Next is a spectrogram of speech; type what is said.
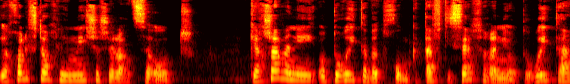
יכול לפתוח לי נישה של הרצאות. כי עכשיו אני אוטוריטה בתחום, כתבתי ספר, אני אוטוריטה,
